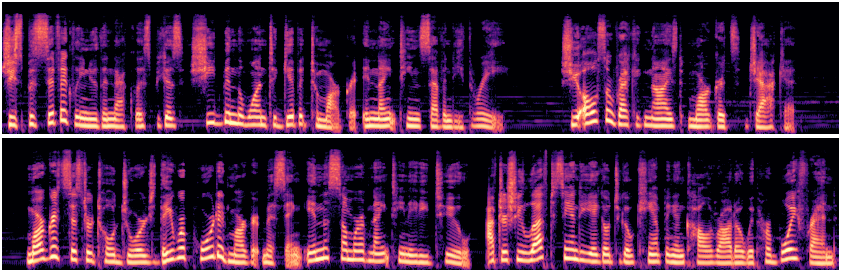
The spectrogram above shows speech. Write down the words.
She specifically knew the necklace because she'd been the one to give it to Margaret in 1973. She also recognized Margaret's jacket. Margaret's sister told George they reported Margaret missing in the summer of 1982 after she left San Diego to go camping in Colorado with her boyfriend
